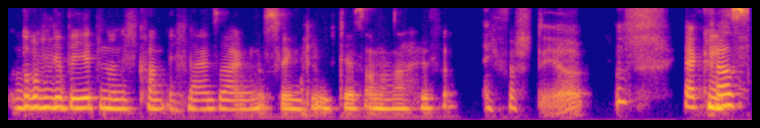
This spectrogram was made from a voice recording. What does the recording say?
drum gebeten und ich konnte nicht Nein sagen. Deswegen gebe ich dir jetzt auch noch Nachhilfe. Ich verstehe. Ja, krass.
